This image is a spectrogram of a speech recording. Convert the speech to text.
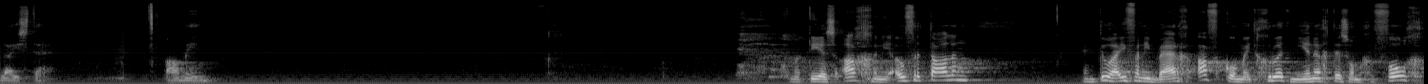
luister. Amen. Matteus 8 in die ou vertaling. En toe hy van die berg afkom met groot menigtes om gevolg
